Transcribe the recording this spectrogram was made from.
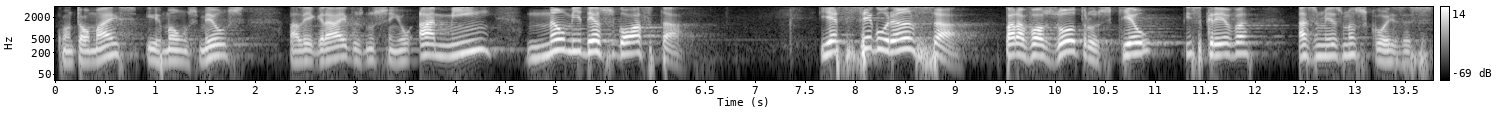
Quanto ao mais, irmãos meus, alegrai-vos no Senhor. A mim não me desgosta, e é segurança para vós outros que eu escreva as mesmas coisas.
